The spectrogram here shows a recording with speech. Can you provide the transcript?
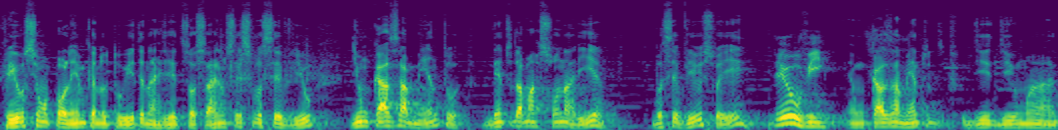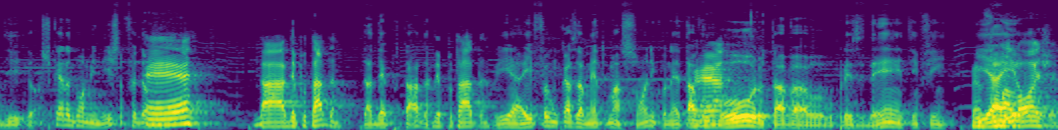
criou-se uma polêmica no Twitter, nas redes sociais, não sei se você viu, de um casamento dentro da maçonaria. Você viu isso aí? Eu vi. É um casamento de, de uma, de, eu acho que era de uma ministra, foi da, É. Da deputada? da deputada. Deputada. E aí foi um casamento maçônico, né? Tava É. o Moro, tava o presidente, enfim. Dentro e de uma aí, loja.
